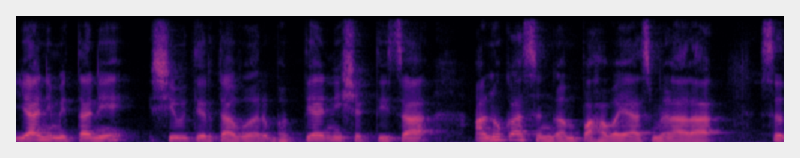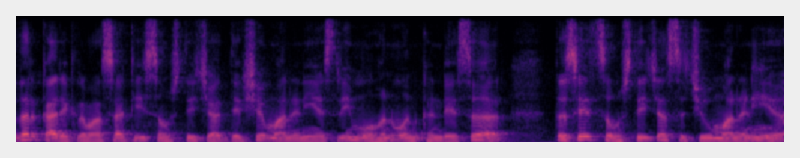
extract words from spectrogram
या निमित्ताने शिवतीर्थावर भक्ती आणि शक्तीचा अनोखा संगम पाहावयास मिळाला. सदर कार्यक्रमासाठी संस्थेचे अध्यक्ष माननीय श्री मोहन वनखंडे सर तसेच संस्थेच्या सचिव माननीय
